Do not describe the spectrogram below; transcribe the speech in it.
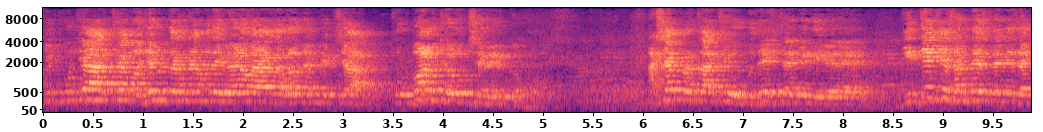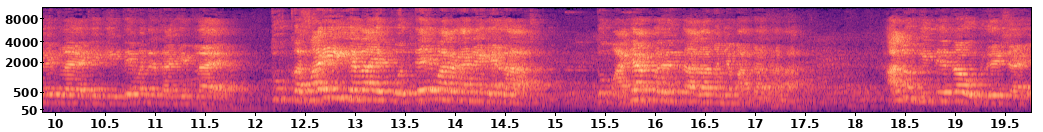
की पूजा अर्चा भजन करण्यामध्ये वेळ वाया घालवण्यापेक्षा फुटबॉल खेळून शरीर कमवा. अशा प्रकारचे उपदेश त्यांनी दिलेले आहेत. गीतेचे संदेश त्यांनी सांगितलाय की गीतेमध्ये सांगितलंय तू कसाही गेलाय कोणत्याही मार्गाने गेला तू माझ्यापर्यंत आला म्हणजे माझा झाला. हा जो गीतेचा उपदेश आहे.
